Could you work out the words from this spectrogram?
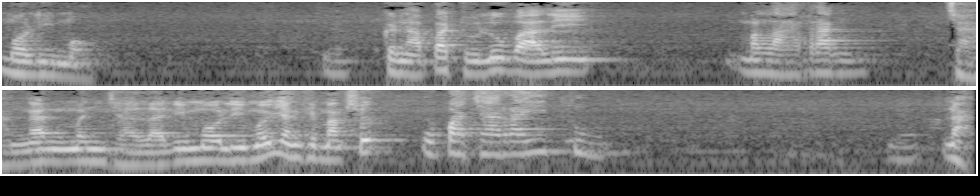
molimo. Ya, kenapa dulu wali melarang jangan menjalani molimo yang dimaksud upacara itu. Ya, nah,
